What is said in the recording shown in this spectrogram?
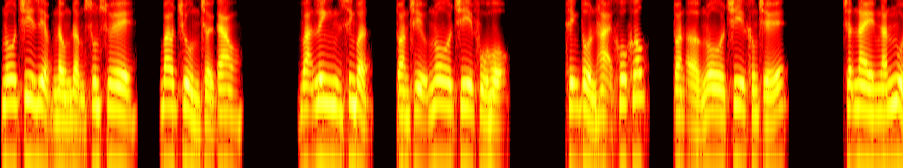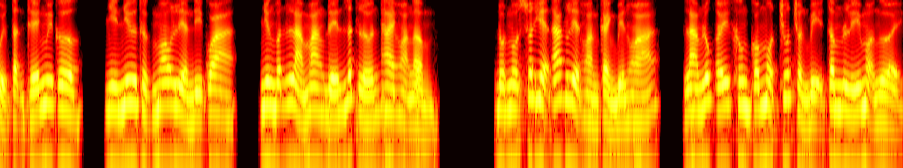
Nô chi diệp nồng đậm xun xuê, bao trùm trời cao. Vạn linh sinh vật, toàn chịu nô chi phù hộ. Thinh tổn hại khô khốc, toàn ở ngô chi không chế. Trận này ngắn ngủi tận thế nguy cơ, nhìn như thực mau liền đi qua, nhưng vẫn là mang đến rất lớn thai hoàng ẩm. Đột ngột xuất hiện ác liệt hoàn cảnh biến hóa, làm lúc ấy không có một chút chuẩn bị tâm lý mọi người,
